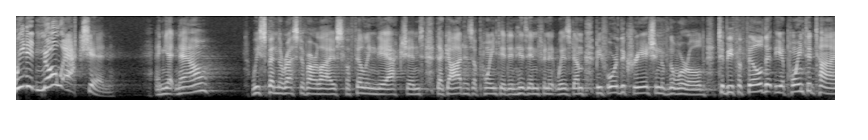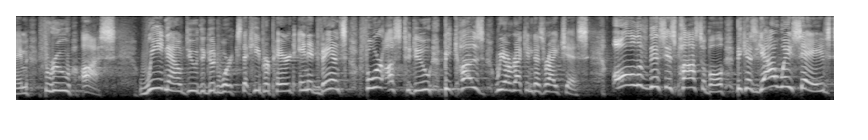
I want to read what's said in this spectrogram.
We did no action. And yet now, we spend the rest of our lives fulfilling the actions that God has appointed in His infinite wisdom before the creation of the world to be fulfilled at the appointed time through us. We now do the good works that He prepared in advance for us to do because we are reckoned as righteous. All of this is possible because Yahweh Saves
